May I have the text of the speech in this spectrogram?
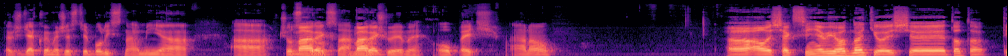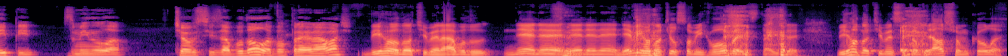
takže ďakujeme, že ste boli s nami a a čo Marek, sa Marek. počujeme opäť, áno. Uh, ale však si nevyhodnotil ešte toto, typy z minula. Čo si zabudol, lebo prehrávaš? Vyhodnotíme na budu... Nie, nie, nie, nie, nie, nevyhodnotil som ich vôbec, takže vyhodnotíme si to v ďalšom kole.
